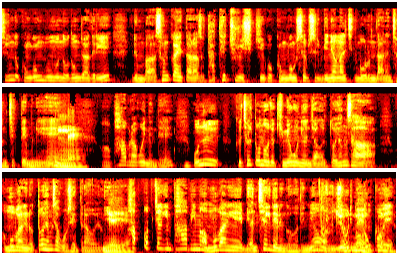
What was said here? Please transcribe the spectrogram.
지금도 공공부문 노동자들이 이른바 성과에 따라서 다 퇴출을 시키고 공공 서비스를 민영할지도 모른다는 정책 때문에 네. 어, 파업을 하고 있는데 오늘 그 철도 노조 김용훈 위원장을 또 형사 업무방해로 또 형사 고소했더라고요. 예, 예. 합법적인 파업이면 업무방해 면책이 되는 거거든요. 이게 우리 네, 노동법에 그럼요.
